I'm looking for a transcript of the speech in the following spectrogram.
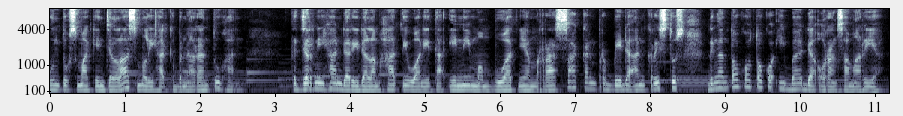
untuk semakin jelas melihat kebenaran Tuhan. Kejernihan dari dalam hati wanita ini membuatnya merasakan perbedaan Kristus dengan tokoh-tokoh ibadah orang Samaria.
